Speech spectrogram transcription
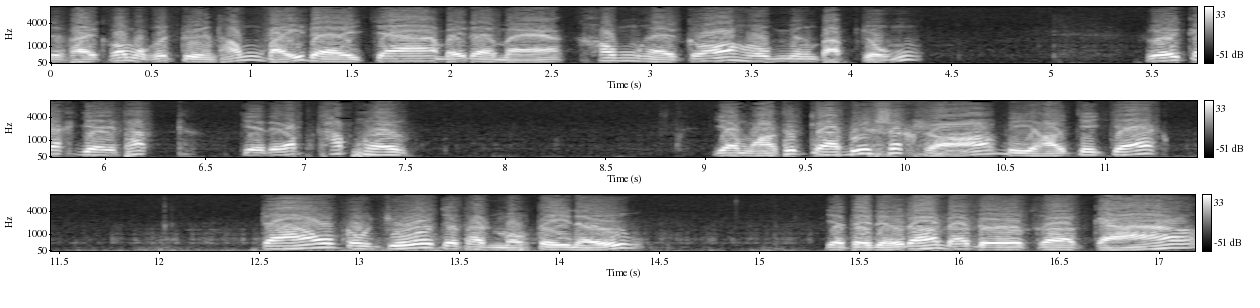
thì phải có một cái truyền thống bảy đời cha, bảy đời mẹ, không hề có hôn nhân tạp chủng. Với các dây thắt dây gấp thấp hơn. Dòng họ thích ca biết rất rõ vì họ chơi chát cháu công chúa trở thành một tỳ nữ. Và tỳ nữ đó đã được ờ, cả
